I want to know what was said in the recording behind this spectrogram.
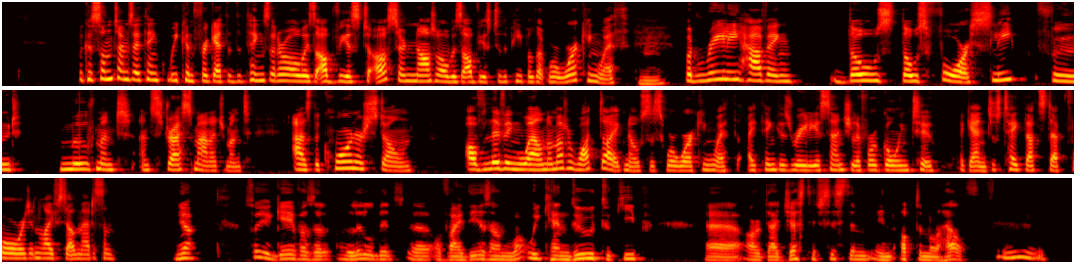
Because sometimes I think we can forget that the things that are always obvious to us are not always obvious to the people that we're working with. Mhm. But really having those those four sleep, food, movement, and stress management as the cornerstone of living well, no matter what diagnosis we're working with, I think is really essential if we're going to, again, just take that step forward in lifestyle medicine. Yeah. So you gave us a, a little bit uh, of ideas on what we can do to keep uh, our digestive system in optimal health.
